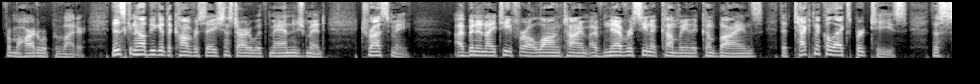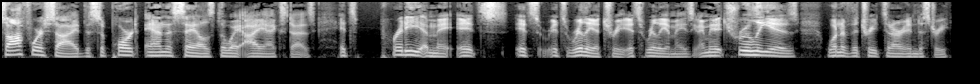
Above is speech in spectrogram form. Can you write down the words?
from a hardware provider. This can help you get the conversation started with management. Trust me, I've been in IT for a long time. I've never seen a company that combines the technical expertise, the software side, the support, and the sales the way iX does. It's pretty amazing. It's it's it's really a treat. It's really amazing. I mean, it truly is one of the treats in our industry.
